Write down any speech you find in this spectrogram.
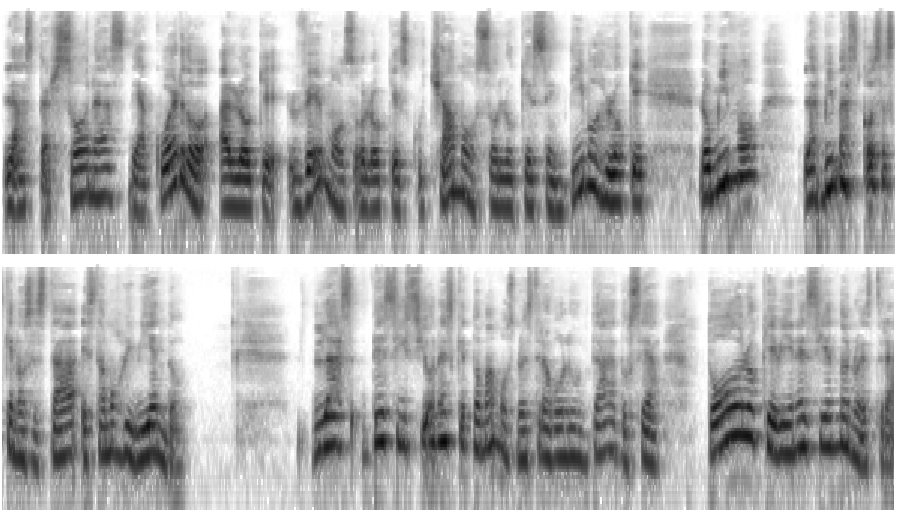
las personas de acuerdo a lo que vemos o lo que escuchamos o lo que sentimos, lo que, lo mismo, las mismas cosas que nos está, estamos viviendo las decisiones que tomamos, nuestra voluntad, o sea, todo lo que viene siendo nuestra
